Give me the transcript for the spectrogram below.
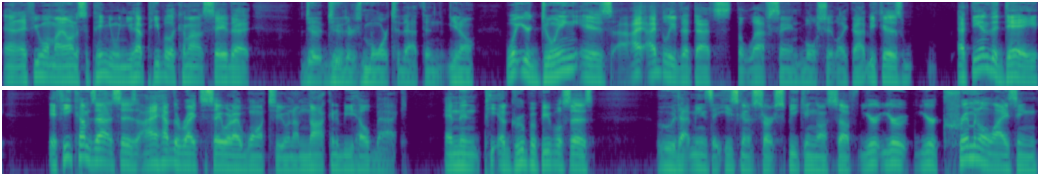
And if you want my honest opinion, when you have people that come out and say that, dude, dude there's more to that than, you know, what you're doing is, I, I believe that that's the left saying bullshit like that because at the end of the day, if he comes out and says, I have the right to say what I want to and I'm not going to be held back, and then a group of people says, ooh, that means that he's going to start speaking on stuff. You're you're you're criminalizing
